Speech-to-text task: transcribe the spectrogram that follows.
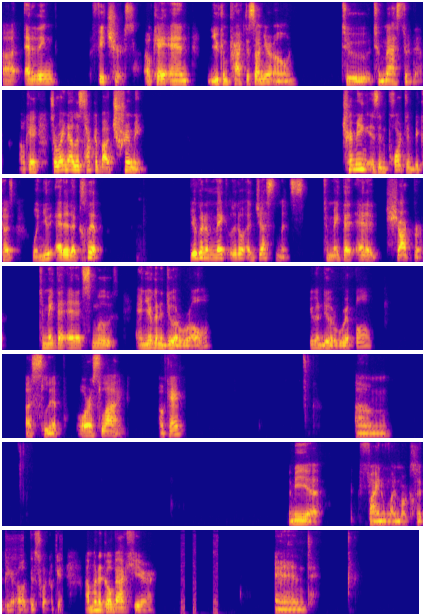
uh, editing features, okay? And you can practice on your own to, to master them, okay? So right now, let's talk about trimming. Trimming is important because when you edit a clip, you're gonna make little adjustments to make that edit sharper, to make that edit smooth and you're going to do a roll, you're going to do a ripple, a slip, or a slide, okay? Um, let me uh, find one more clip here. Oh, this one, okay. I'm going to go back here and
